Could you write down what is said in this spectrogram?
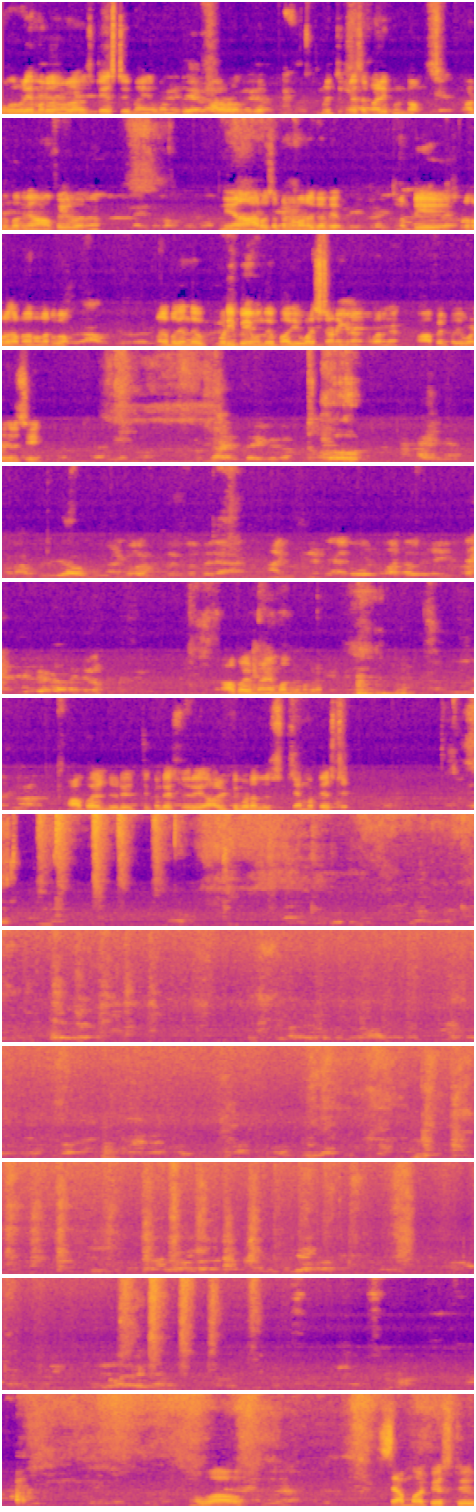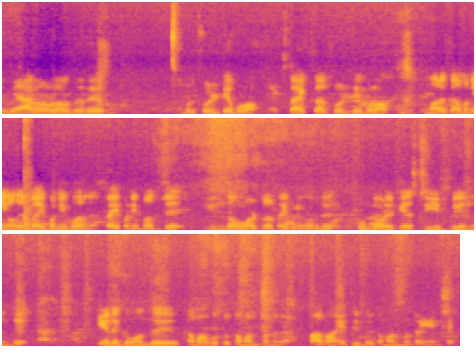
ஒரு வழியாக மக்கள் நல்லா டேஸ்ட்டு பயங்கரமாக இருந்தது வேற இருந்தது. நம்மளுக்கு சிக்கன் ரைஸை காலி பண்ணிட்டோம். அதுவும் பார்த்தீங்கன்னா ஆஃப் ஆகிடுவாருங்க ஏன்னா ஆர்வம் சாப்பிட்டா நல்லா இருக்காது. அப்படியே சுட சுட சாப்பிட்டா நல்லாயிருக்கும் அதை பற்றி அந்த பொடி பையை வந்து பாதி உடச்சிட்டான்னு நினைக்கிறேன். பாருங்க ஆப்பிள் பாதி உடஞ்சிருச்சு. ஆஃப் ஆயில் பயமாக இருந்தது மக்கள். சரி சிக்கன் ரைஸ் சரி அல்டிமேட் வந்து செம்ம டேஸ்ட்டு வா செம்ம டேஸ்ட்டு வேற லெவலாக இருந்தது. அப்படின்னு சொல்லிட்டே போகலாம் எக்ஸ்ட்ரா எக்ஸ்ட்ரா சொல்லிட்டே போகலாம் மறக்காமல் நீங்கள் வந்து ட்ரை பண்ணி பாருங்கள் ட்ரை பண்ணி பார்த்துட்டு இந்த ஹோட்டலில் ட்ரை பண்ணி பார்த்துட்டு ஃபுட்டோட டேஸ்ட் எப்படி இருந்துட்டு எனக்கு வந்து கமெண்ட் பாக்ஸில் கமெண்ட் பண்ணுங்கள் பார்க்கலாம் எத்தனை பேர் கமெண்ட் பண்ணுறீங்கன்ட்டு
